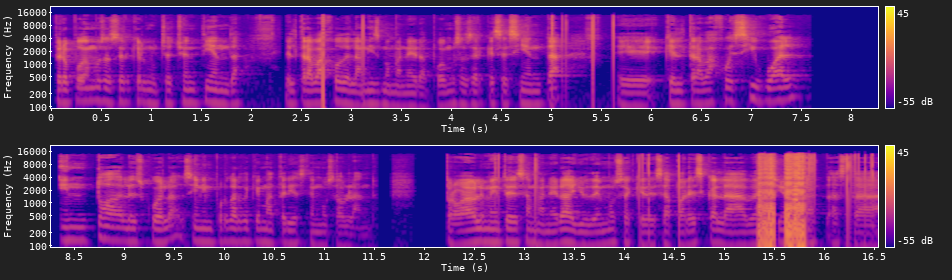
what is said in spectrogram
Pero podemos hacer que el muchacho entienda el trabajo de la misma manera. Podemos hacer que se sienta eh, que el trabajo es igual en toda la escuela, sin importar de qué materia estemos hablando probablemente de esa manera ayudemos a que desaparezca la aversión hasta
